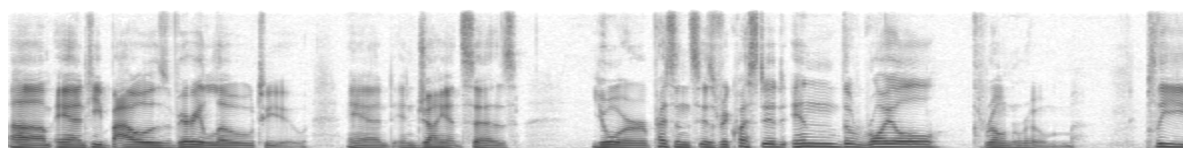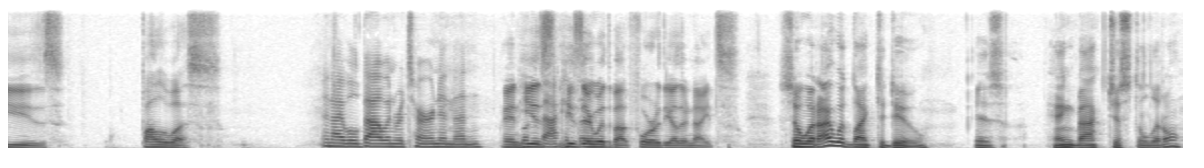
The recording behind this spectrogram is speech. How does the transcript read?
Um, and he bows very low to you, and in giant says, "Your presence is requested in the royal throne room. Please follow us." And I will bow in return and then And look he is back at he's there the- with about four of the other knights. So what I would like to do is hang back just a little,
